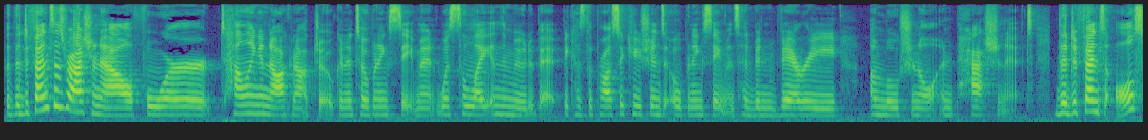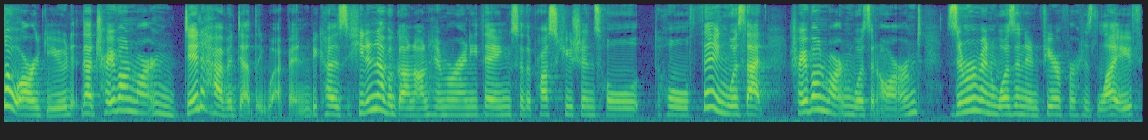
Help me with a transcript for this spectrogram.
but the defense's rationale for telling a knock-knock joke in its opening statement was to lighten the mood a bit because the prosecution's opening statements had been very emotional and passionate. The defense also argued that Trayvon Martin did have a deadly weapon because he didn't have a gun on him or anything. So the prosecution's whole whole thing was that Trayvon Martin wasn't armed, Zimmerman wasn't in fear for his life,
